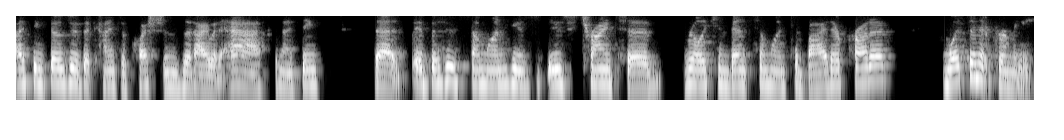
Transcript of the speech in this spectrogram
I think those are the kinds of questions that I would ask. And I think that it behooves someone who's who's trying to really convince someone to buy their product what's in it for me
